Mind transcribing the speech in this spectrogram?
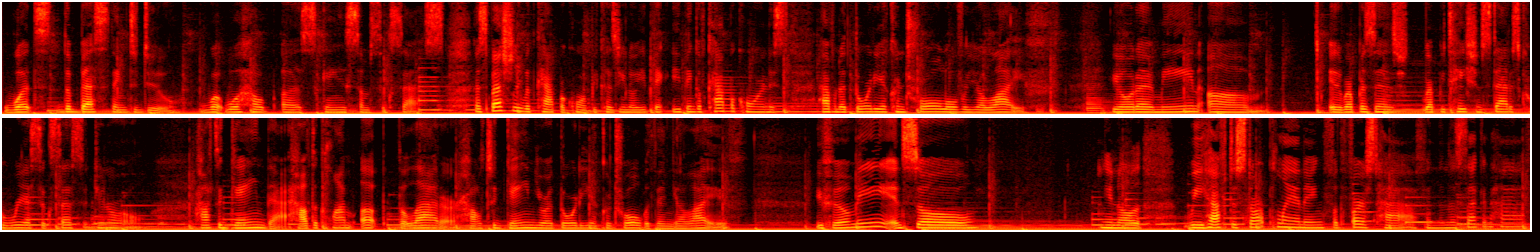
What's the best thing to do? What will help us gain some success? Especially with Capricorn because you know you think you think of Capricorn as having authority or control over your life. You know what I mean? Um, it represents reputation, status, career, success in general how to gain that, how to climb up the ladder, how to gain your authority and control within your life. You feel me? And so, you know, we have to start planning for the first half, and then the second half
